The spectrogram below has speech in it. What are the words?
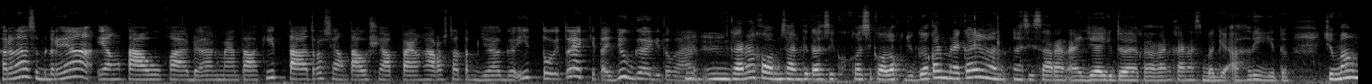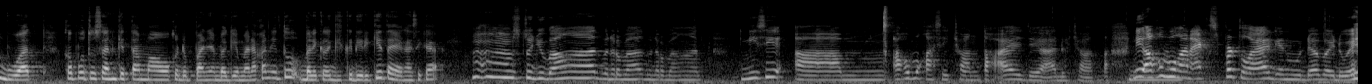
Karena sebenarnya yang tahu keadaan mental kita, terus yang tahu siapa yang harus tetap jaga itu, itu ya kita juga gitu kan. Mm-mm, karena kalau misalnya kita psik- ke psikolog juga kan mereka yang ng- ngasih saran aja gitu ya kan karena sebagai ahli gitu cuma buat keputusan kita mau ke depannya bagaimana kan itu balik lagi ke diri kita ya nggak sih kak Mm-mm, setuju banget, bener banget, bener banget. Ini sih, em, aku mau kasih contoh aja ya, aduh contoh. Ini aku bukan expert loh ya, gen muda by the way.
